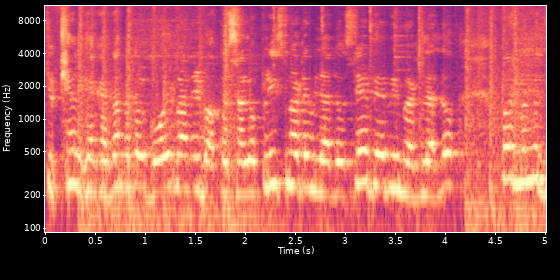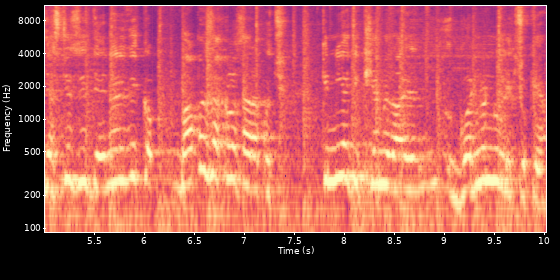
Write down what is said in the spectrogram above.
ਚਿੱਠੀਆਂ ਲਿਖਿਆ ਕਰਦਾ ਮੈਂ ਕੋਲ 골ਡ ਮੈਡਲ ਵਾਪਸ ਲੈ ਲਓ ਪੁਲਿਸ ਮੈਡਲ ਵੀ ਲੈ ਲਓ ਸਟੇਟ ਬੇਬੀ ਮੈਡਲ ਲੈ ਲਓ ਪਰ ਮੈਨੂੰ ਜਸਟਿਸ ਵੀ ਦੇਣਾ ਨਹੀਂ ਕਿ ਵਾਪਸ ਰੱਖ ਲਓ ਸਾਰਾ ਕੁਝ ਕਿੰਨੀਆਂ ਚਿੱਠੀਆਂ ਮੈਂ ਗਵਰਨਰ ਨੂੰ ਲਿਖ ਚੁੱਕਿਆ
